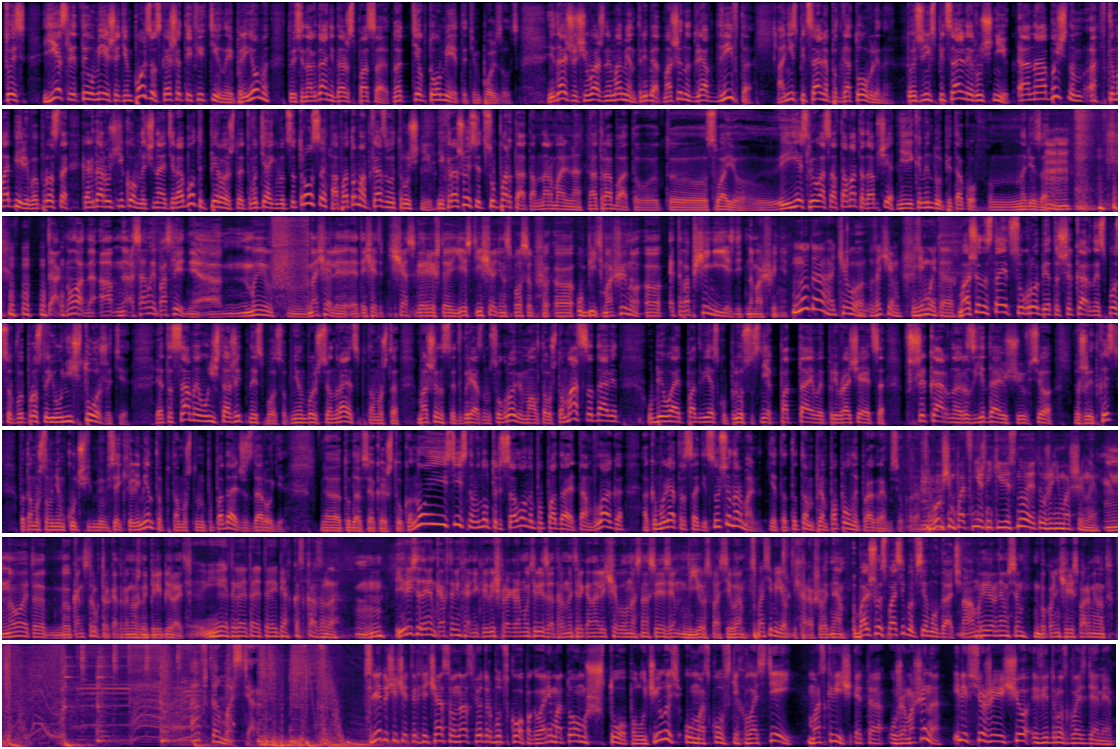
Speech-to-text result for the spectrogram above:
то есть, если ты умеешь этим пользоваться, конечно, это эффективные приемы, то есть, иногда они даже спасают. Но это те, кто умеет этим пользоваться. И дальше очень важный момент. Ребят, машины для дрифта, они специально подготовлены. То есть у них специальный ручник. А на обычном автомобиле вы просто, когда ручником начинаете работать, первое, что это вытягиваются тросы, а потом отказывают ручник. И хорошо, если суппорта там нормально отрабатывают э, свое. И если у вас автомат, тогда вообще не рекомендую пятаков нарезать. Так, ну ладно. А самое последнее. А, мы в начале этой части говорили, что есть еще один способ э, убить машину. Э, это вообще не ездить на машине. Ну да, а чего? Зачем? Зимой-то... Машина стоит в сугробе, это шикарный способ, вы просто ее уничтожите. Это самый уничтожительный способ. Мне он больше всего нравится, потому что машина стоит в грязном сугробе, мало того, что масса давит, убивает подвеску, плюс снег подтаивает, превращается в шикарную, разъедающую все жидкость, потому что в нем куча всяких элементов, потому что ну, попадает же с дороги э, туда всякая штука. Ну и, естественно, внутрь салона попадает, там влага, аккумулятор садится. Ну, все нормально. Нет, это там прям по полной программе все хорошо. В общем, подснежники весной это уже не машины. Ну, это конструктор, который нужно перебирать. Это, это, это мягко сказано. Угу. Юрий Сидоренко, автомеханик, ведущий программу «Утилизатор» на телеканале ЧЕВ у нас на связи. Юр, спасибо. Спасибо, Юр. Хорошего дня. Большое спасибо, всем удачи. Ну, а мы вернемся буквально через пару минут. Автомастер. В следующей четверти часа у нас Федор Буцко. Поговорим о том, что получилось у московских властей. «Москвич» — это уже машина или все же еще ведро с гвоздями?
